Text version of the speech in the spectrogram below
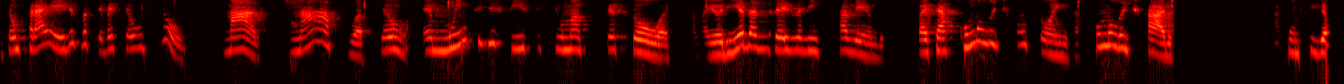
Então, para eles, você vai ser o DPO. Mas, na atuação, é muito difícil que uma pessoa, que a maioria das vezes a gente está vendo, vai ter acúmulo de funções, acúmulo de cargos, consiga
